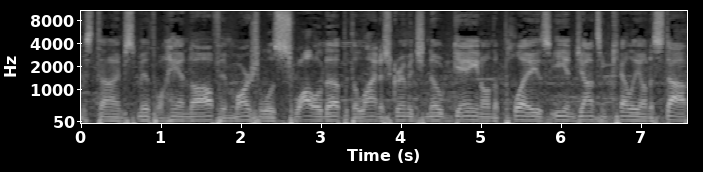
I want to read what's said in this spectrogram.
This time Smith will hand off, and Marshall is swallowed up at the line of scrimmage. No gain on the play as Ian Johnson Kelly on a stop.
